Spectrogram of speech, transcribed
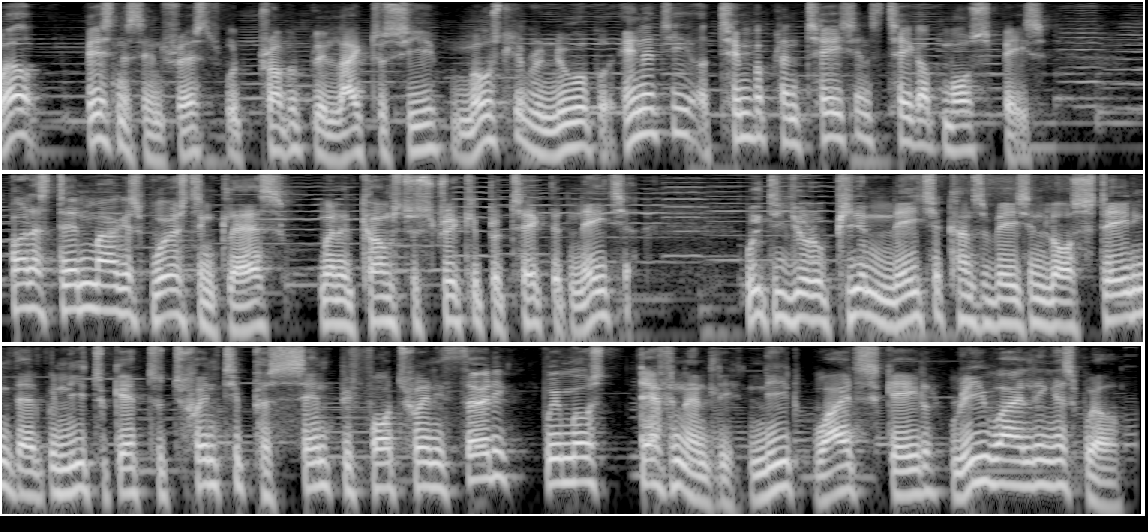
Well, business interests would probably like to see mostly renewable energy or timber plantations take up more space. But as Denmark is worst in class when it comes to strictly protected nature, with the European nature conservation law stating that we need to get to 20% before 2030, we most definitely need wide scale rewilding as well.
